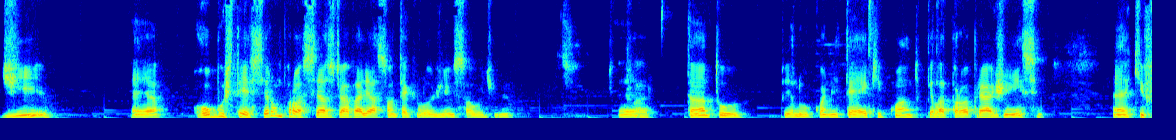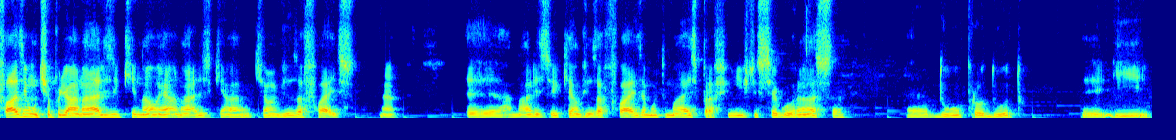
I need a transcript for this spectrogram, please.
de é, robustecer um processo de avaliação de tecnologia em saúde, né? É, tanto pelo Conitec quanto pela própria agência, é, que fazem um tipo de análise que não é a análise que a, que a Anvisa faz. Né? É, a análise que a Anvisa faz é muito mais para fins de segurança é, do produto e, e,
